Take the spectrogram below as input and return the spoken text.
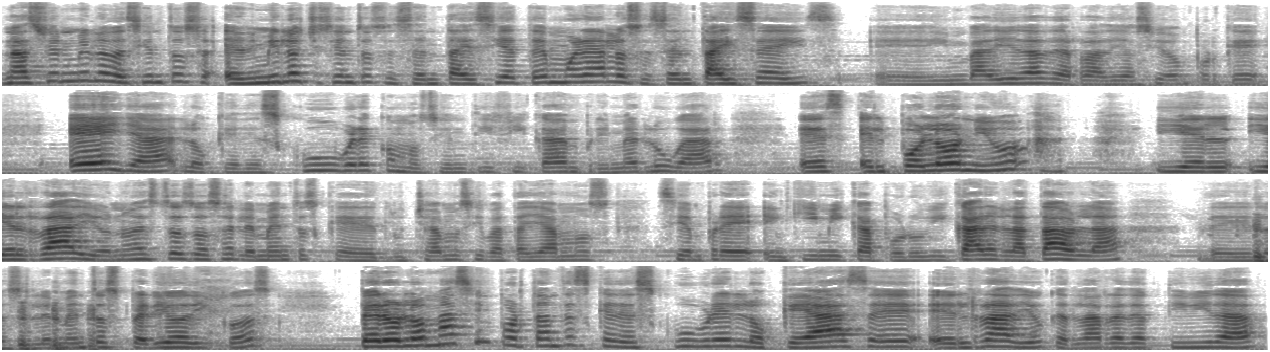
nació en, 1900, en 1867, muere a los 66, eh, invadida de radiación, porque ella lo que descubre como científica, en primer lugar, es el polonio y el, y el radio, ¿no? Estos dos elementos que luchamos y batallamos siempre en química por ubicar en la tabla de los elementos periódicos. Pero lo más importante es que descubre lo que hace el radio, que es la radioactividad,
